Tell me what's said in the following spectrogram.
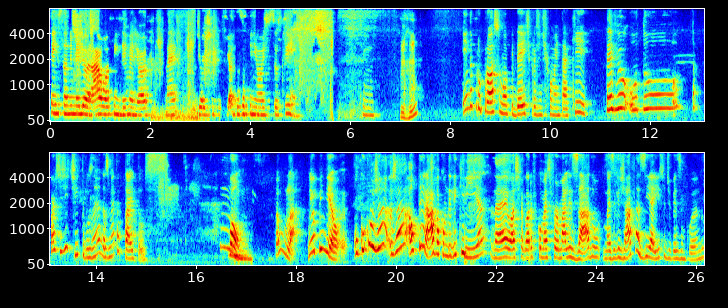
pensando em melhorar ou atender melhor né, diante das opiniões dos seus clientes. Sim. Uhum. Indo para o próximo update para a gente comentar aqui, teve o, o do da parte de títulos, né? Das meta titles. Hum. Bom, vamos lá. Minha opinião, o Google já, já alterava quando ele queria, né? Eu acho que agora ficou mais formalizado, mas ele já fazia isso de vez em quando.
